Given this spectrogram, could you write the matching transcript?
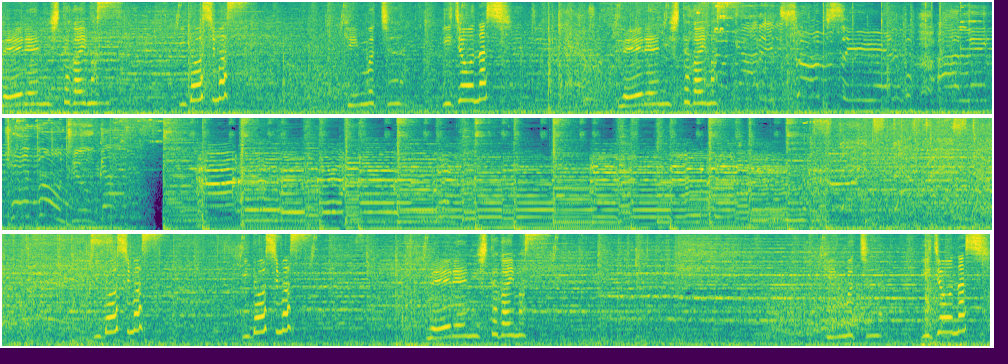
命令に従います。移動します。勤務中異常なし。命令に従います。動します。命令に従います。勤務中異常なし。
